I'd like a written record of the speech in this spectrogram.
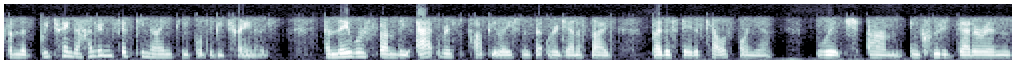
from the we trained 159 people to be trainers, and they were from the at-risk populations that were identified by the state of California, which um, included veterans,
